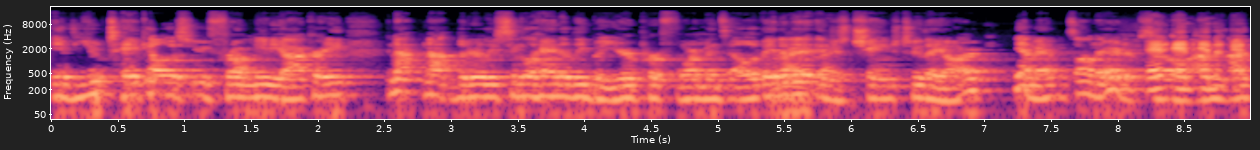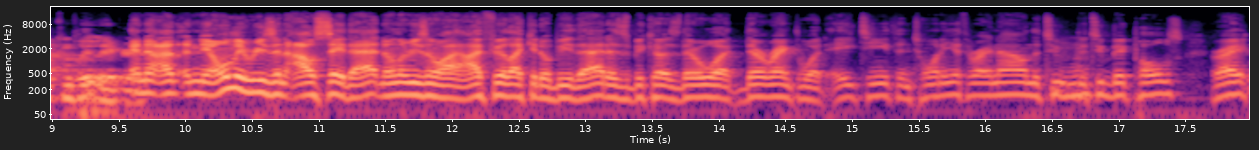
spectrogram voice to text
if you take LSU from mediocrity, not not literally single handedly, but your performance elevated Right, it and just changed who they are, yeah, man, it's all narrative. So And- and- I'm- and- I completely agree. And, I, and the only reason I'll say that, and the only reason why I feel like it'll be that is because they're what they're ranked what 18th and 20th right now in the 2 Mm-hmm. the two big polls, right?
